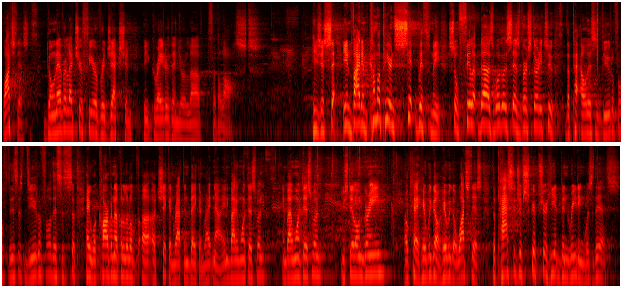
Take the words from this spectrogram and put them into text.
watch this, don't ever let your fear of rejection be greater than your love for the lost. He just said, he invited him, come up here and sit with me. So Philip does. What it says, verse 32. The, oh, this is beautiful. This is beautiful. This is so. Hey, we're carving up a little uh, a chicken wrapped in bacon right now. Anybody want this one? Anybody want this one? You still on green? Okay, here we go. Here we go. Watch this. The passage of scripture he had been reading was this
